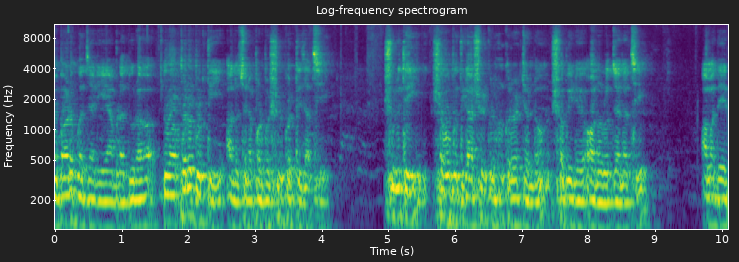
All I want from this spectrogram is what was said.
মোবারকবাদ জানিয়ে আমরা দোয়া দোয়া পরবর্তী আলোচনা পর্ব শুরু করতে যাচ্ছি। শুরুতেই সভাপতির আসর গ্রহণ করার জন্য সবিনয় অনুরোধ জানাচ্ছি। আমাদের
